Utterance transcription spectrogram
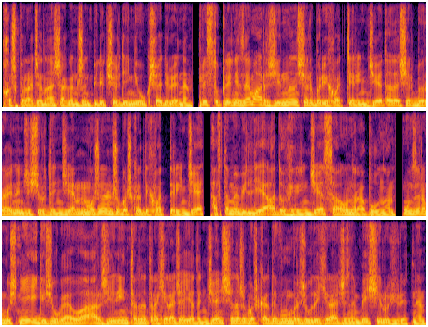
Хышпарачана шагынжын пилекшерденге укша дүлені. Преступление зем аржиннан шербюри хваттеринже, тада шербю районынже шүрденже, можырын жубашкарды хваттеринже, автомобилде адылхеринже саун рапуна. Унзырын бушне иги жугайла аржин интернетра хираджа ядынжен, шана жубашкарды вумбір жуды хираджазын беш иру жүретне.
